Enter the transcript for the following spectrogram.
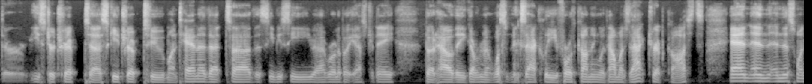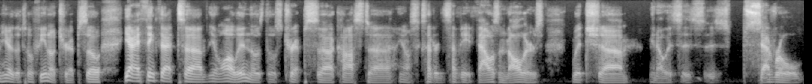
their Easter trip, to, ski trip to Montana that uh, the CBC uh, wrote about yesterday, about how the government wasn't exactly forthcoming with how much that trip costs, and and and this one here, the Tofino trip. So yeah, I think that uh, you know all in those those trips uh, cost uh, you know six hundred seventy eight thousand dollars, which um, you know is is, is several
